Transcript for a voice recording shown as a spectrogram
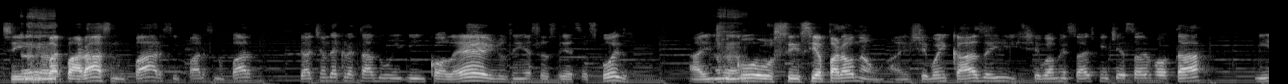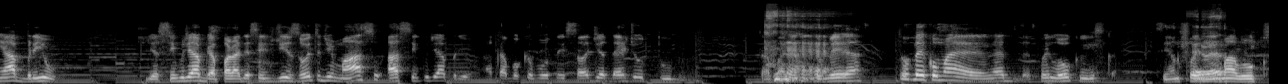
Se uhum. vai parar, se não para, se para, se não para. Já tinha decretado em, em colégios, em essas, essas coisas. Aí a gente uhum. ficou se, se ia parar ou não. A gente chegou em casa e chegou a mensagem que a gente ia só voltar em abril. Dia 5 de abril. A parada ia ser de 18 de março a 5 de abril. Acabou que eu voltei só dia 10 de outubro. tu, vê, tu vê como é. Né? Foi louco isso, cara. Esse ano foi é, maluco.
